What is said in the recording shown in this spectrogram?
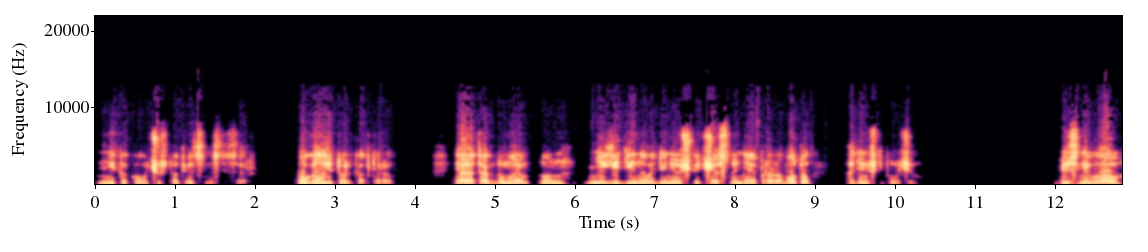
никакого чувства ответственности, сэр. Углы только обтирал. Я так думаю, он ни единого денечка честно не проработал, а денежки получал. Без него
